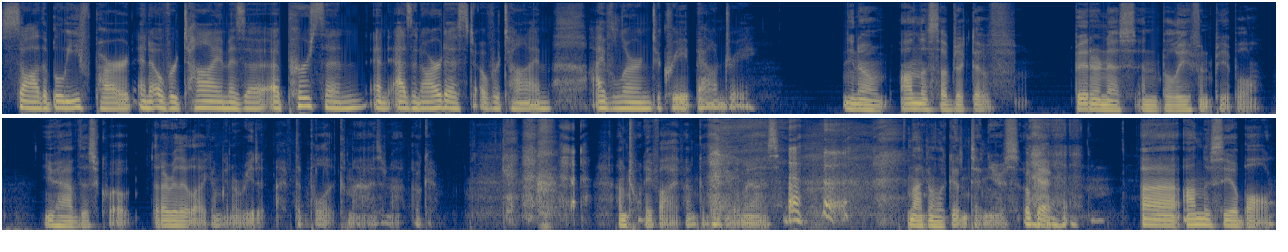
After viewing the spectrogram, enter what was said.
saw the belief part. And over time, as a, a person and as an artist, over time, I've learned to create boundary. You know, on the subject of bitterness and belief in people, you have this quote that I really like. I'm going to read it. I have to pull it because my eyes are not. Okay. I'm 25. I'm complaining about my eyes. it's not going to look good in 10 years. Okay. Uh, on Lucille Ball,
